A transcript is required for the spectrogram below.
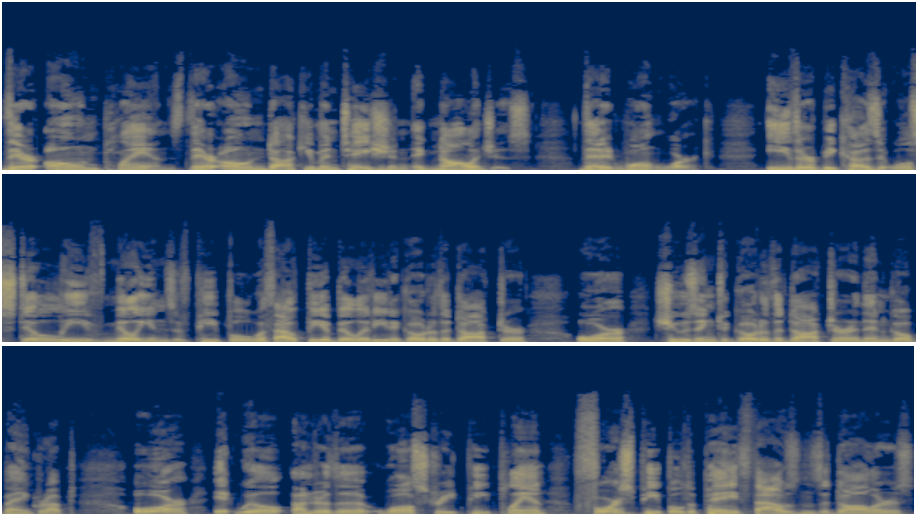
Their own plans, their own documentation acknowledges that it won't work either because it will still leave millions of people without the ability to go to the doctor or choosing to go to the doctor and then go bankrupt, or it will, under the Wall Street Pete plan, force people to pay thousands of dollars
